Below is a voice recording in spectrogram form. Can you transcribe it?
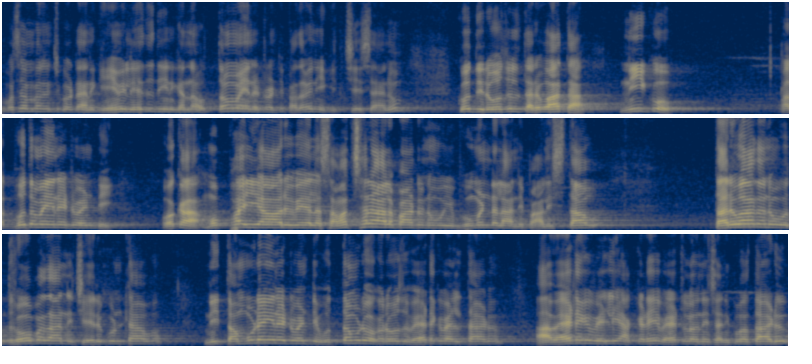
ఉపసంహరించుకోవడానికి ఏమీ లేదు దీనికన్నా ఉత్తమమైనటువంటి పదవి నీకు ఇచ్చేశాను. కొద్ది రోజుల తర్వాత నీకు అద్భుతమైనటువంటి ఒక ముప్పై ఆరు వేల సంవత్సరాల పాటు నువ్వు ఈ భూమండలాన్ని పాలిస్తావు. తరువాత నువ్వు ధ్రువపదాన్ని చేరుకుంటావు. నీ తమ్ముడైనటువంటి ఉత్తముడు ఒకరోజు వేటకు వెళ్తాడు. ఆ వేటకు వెళ్ళి అక్కడే వేటలోనే చనిపోతాడు.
